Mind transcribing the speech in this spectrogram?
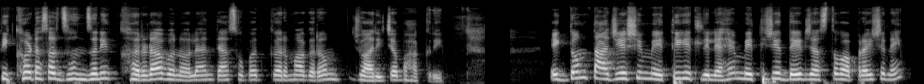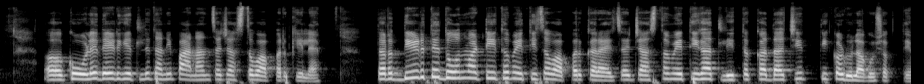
तिखट असा झणझणीत खरडा बनवला आणि त्यासोबत गरमागरम ज्वारीच्या भाकरी. एकदम ताजी अशी मेथी घेतलेली आहे. मेथीचे देठ जास्त वापरायचे नाही. कोवळे देठ घेतलेत आणि पानांचा जास्त वापर केलाय. तर दीड ते दोन वाटी इथं मेथीचा वापर करायचा जास्त मेथी घातली तर कदाचित ती कडू लागू शकते.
